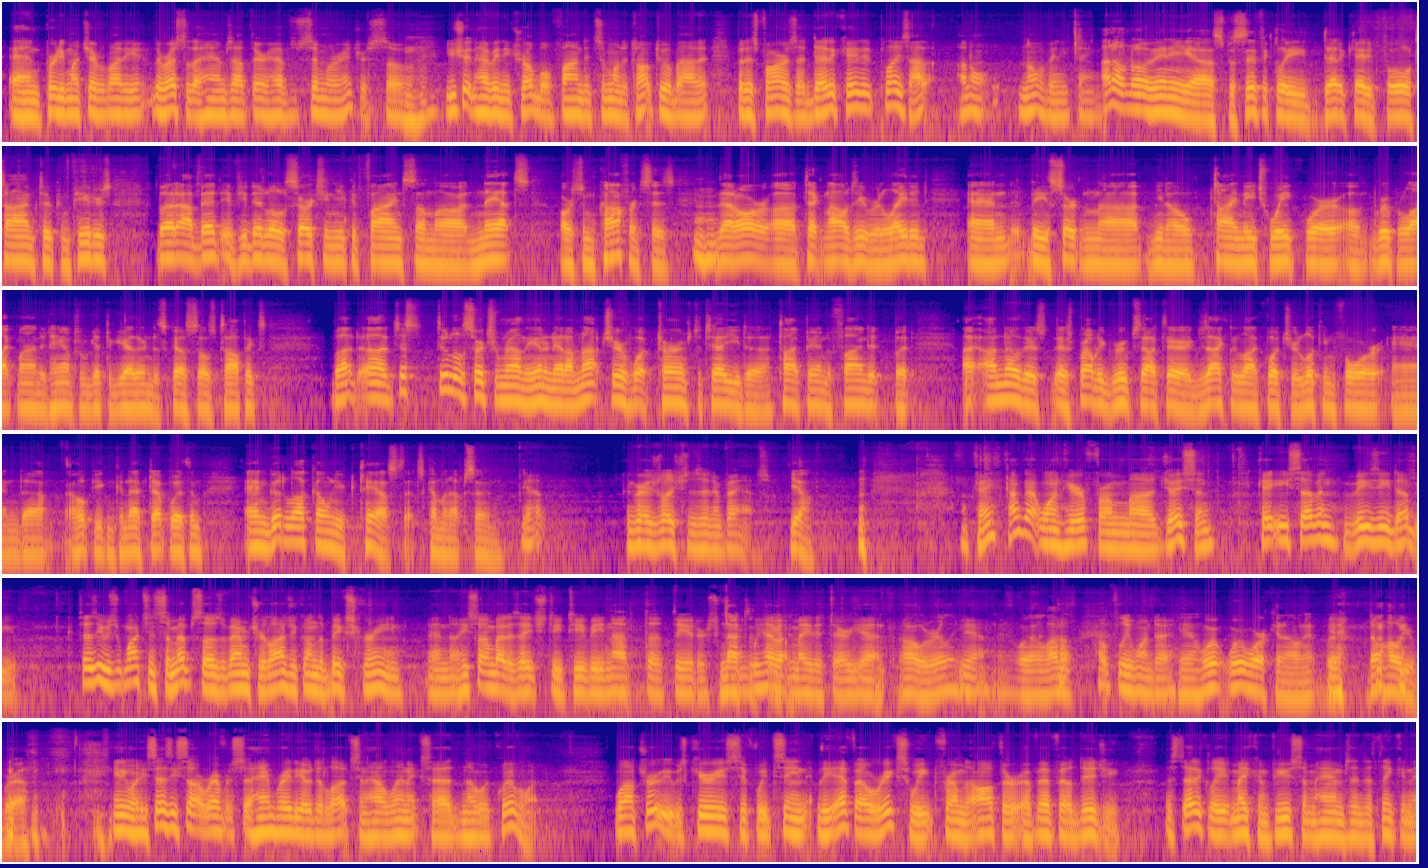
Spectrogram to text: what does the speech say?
and pretty much everybody, the rest of the hams out there have similar interests. So you shouldn't have any trouble finding someone to talk to about it. But as far as a dedicated place, I I don't know of anything. I don't know of any uh, specifically dedicated full time to computers, but I bet if you did a little searching, you could find some uh, nets or some conferences that are uh, technology related. and be a certain uh, you know time each week where a group of like-minded hams will get together and discuss those topics. But uh, just do a little searching around the internet. I'm not sure what terms to tell you to type in to find it, but I, I know there's there's probably groups out there exactly like what you're looking for, and uh, I hope you can connect up with them. And good luck on your test that's coming up soon. Yeah. Congratulations in advance. Yeah. Okay, I've got one here from uh, Jason, KE7VZW. Says he was watching some episodes of Amateur Logic on the big screen, and uh, he's talking about his HD TV, not the theater screen. Not the we theater. haven't made it there yet. Oh, really? Yeah. Well, I'm. Ho- hopefully one day. Yeah, we're we're working on it, but Yeah. don't hold your breath. Anyway, he says he saw a reference to Ham Radio Deluxe and how Linux had no equivalent. While true, he was curious if we'd seen the FL Rig Suite from the author of FL Digi. Aesthetically, it may confuse some hams into thinking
